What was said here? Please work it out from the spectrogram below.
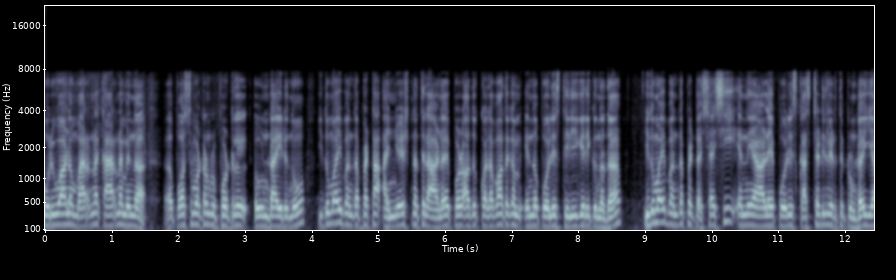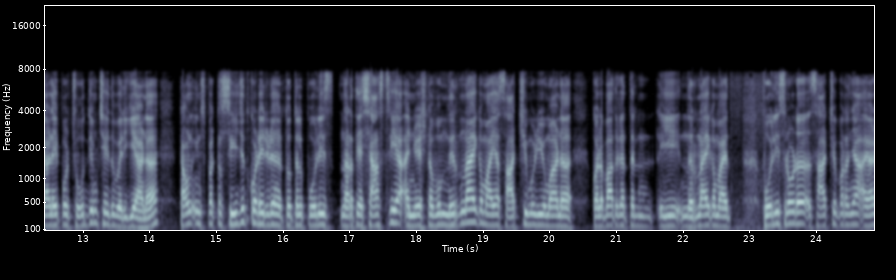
മുറിവാണ് മരണകാരണമെന്ന് കാരണമെന്ന് പോസ്റ്റ്മോർട്ടം റിപ്പോർട്ടിൽ ഉണ്ടായിരുന്നു. ഇതുമായി ബന്ധപ്പെട്ട അന്വേഷണത്തിലാണ് ഇപ്പോൾ അത് കൊലപാതകം എന്ന് പോലീസ് സ്ഥിരീകരിക്കുന്നത്. ഇതുമായി ബന്ധപ്പെട്ട് ശശി എന്നയാളെ പോലീസ് കസ്റ്റഡിയിലെടുത്തിട്ടുണ്ട്. ഇയാളെ ഇപ്പോൾ ചോദ്യം ചെയ്തു വരികയാണ്. ടൗൺ ഇൻസ്പെക്ടർ ശ്രീജിത്ത് കൊടേരിയുടെ നേതൃത്വത്തിൽ പോലീസ് നടത്തിയ ശാസ്ത്രീയ അന്വേഷണവും നിർണായകമായ സാക്ഷിമൊഴിയുമാണ് കൊലപാതകത്തിൽ ഈ നിർണായകമായ പോലീസിനോട് സാക്ഷി പറഞ്ഞ അയാൾ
